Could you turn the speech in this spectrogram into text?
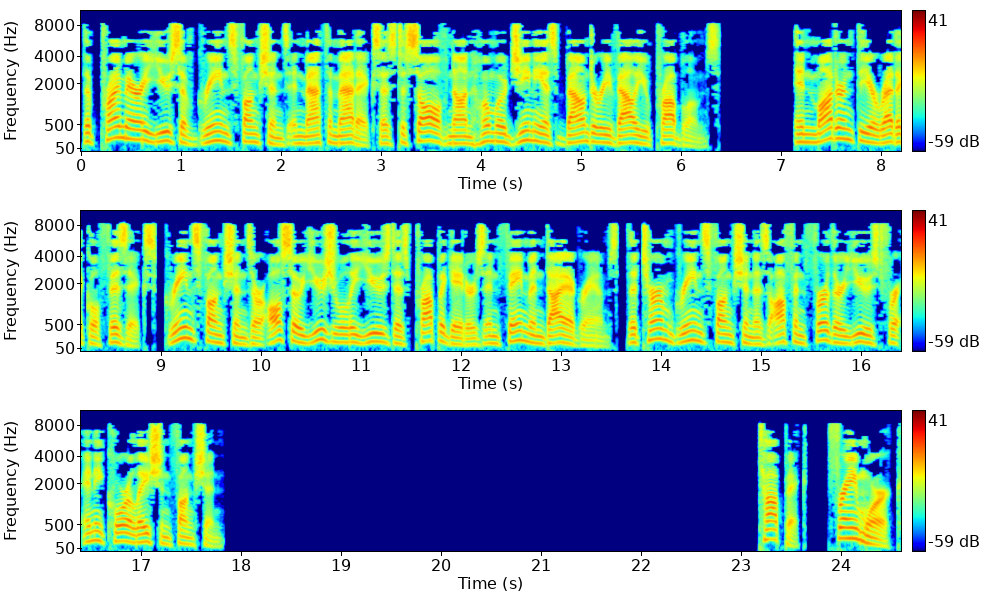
The primary use of Green's functions in mathematics is to solve non-homogeneous boundary value problems. In modern theoretical physics, Green's functions are also usually used as propagators in Feynman diagrams. The term Green's function is often further used for any correlation function. Topic: Framework.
